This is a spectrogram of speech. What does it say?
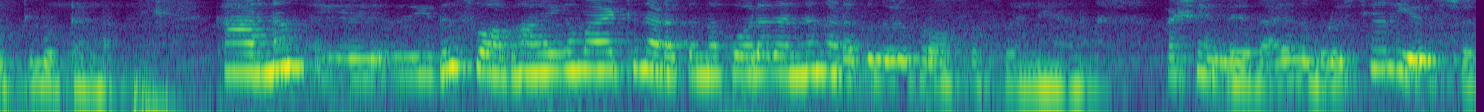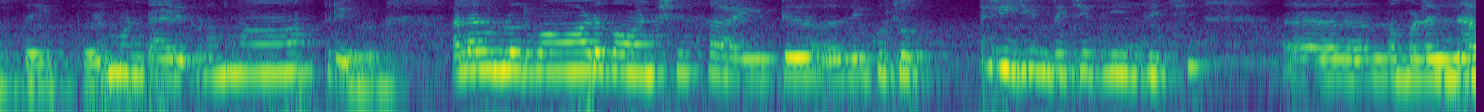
ബുദ്ധിമുട്ടണ്ട. കാരണം ഇത് സ്വാഭാവികമായിട്ട് നടക്കുന്ന പോലെ തന്നെ നടക്കുന്ന ഒരു പ്രോസസ്സ് തന്നെയാണ്. പക്ഷേ എന്നിരുന്നാലും നമ്മളൊരു ചെറിയൊരു ശ്രദ്ധ ഇപ്പോഴും ഉണ്ടായിരിക്കണം എന്ന് മാത്രമേ ഉള്ളൂ. അല്ലാതെ നമ്മൾ ഒരുപാട് കോൺഷ്യസ് ആയിട്ട് അതിനെക്കുറിച്ച് ഒത്തിരി ചിന്തിച്ച് ചിന്തിച്ച് നമ്മൾ എന്താ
